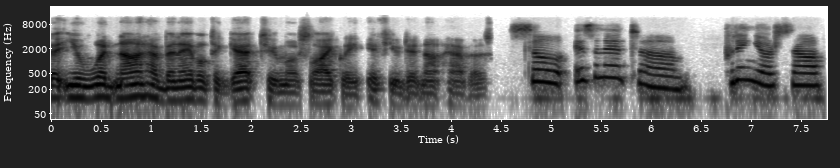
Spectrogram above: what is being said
that you would not have been able to get to most likely if you did not have those. So, isn't it um, putting yourself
